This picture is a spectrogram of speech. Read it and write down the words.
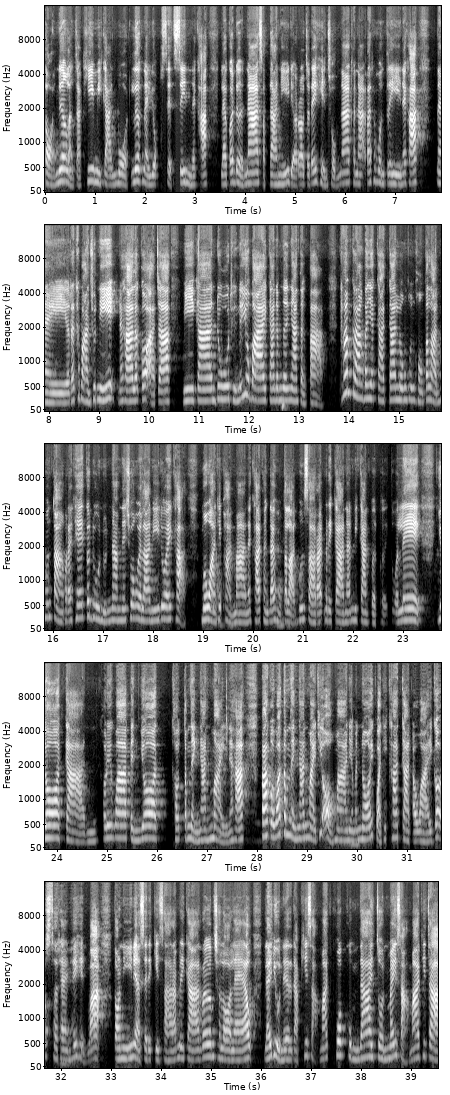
ต่อเนื่องหลังจากที่มีการโหวตเลือกนายกเสร็จสิ้นนะคะ แล้วก็เดินหน้าสัปดาห์นี้เดี๋ยวเราจะได้เห็นชมหน้าคณะรัฐมนตรีนะคะ ในรัฐบาลชุดนี้นะคะ แล้วก็อาจจะมีการดูถึงนโยบายการดำเนินงานต่างๆ ท่ามกลางบรรยากาศการลงทุนของตลาดหุ้นต่างประเทศก็ดูหนุนนำในช่วงเวลานี้ด้วยค่ะ เมื่อวานที่ผ่านมานะคะ ทางด้านของตลาดหุ้นสหรัฐอเมริกานั้นมีการเปิดเผยตัวเลข ยอดการเขาเรียกว่าเป็นยอด เขาตำแหน่งงานใหม่นะคะ ปรากฏว่าตำแหน่งงานใหม่ที่ออกมาเนี่ยมันน้อยกว่าที่คาดการเอาไว้ ก็แสดงให้เห็นว่าตอนนี้เนี่ยเศรษฐกิจสหรัฐอเมริกาเริ่มชะลอแล้ว และอยู่ในระดับที่สามารถควบคุมได้จนไม่สามารถที่จะ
